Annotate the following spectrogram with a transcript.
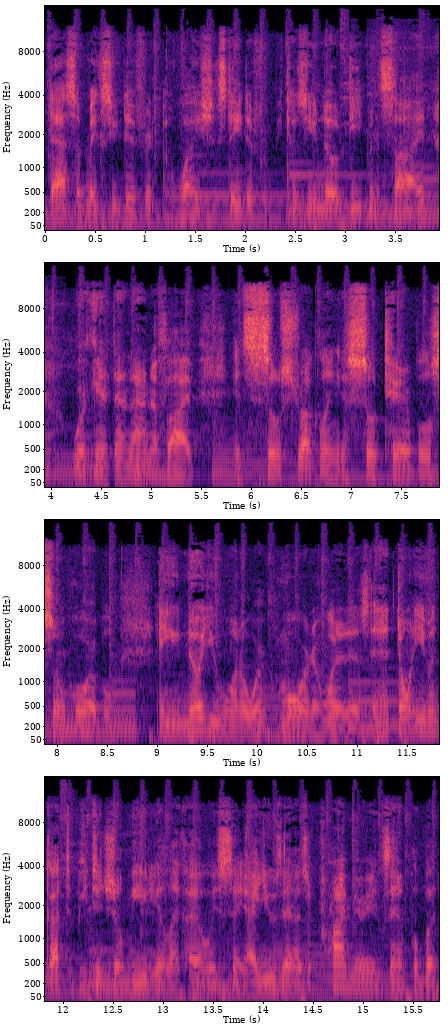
That's what makes you different and why you should stay different because you know deep inside working at that 9 to 5 it's so struggling, it's so terrible, it's so horrible and you know you want to work more than what it is. And it don't even got to be digital media like I always say. I use that as a primary example, but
